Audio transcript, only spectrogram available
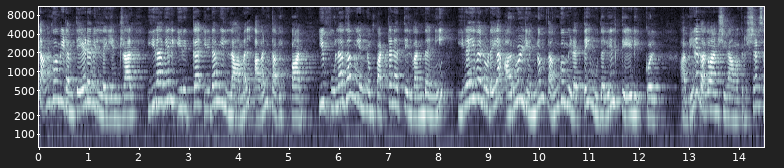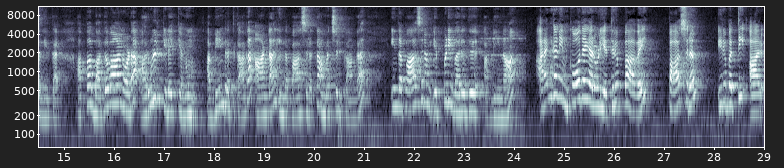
தங்குமிடம் தேடவில்லை என்றால் இரவில் இருக்க இடமில்லாமல் அவன் தவிப்பான். இவ்வுலகம் என்னும் பட்டணத்தில் வந்த நீ இறைவனுடைய அருள் என்னும் தங்குமிடத்தை முதலில் தேடிக்கொள் அப்படின்னு பகவான் ஸ்ரீராமகிருஷ்ணன் சொல்லியிருக்கார். அப்ப பகவானோட அருள் கிடைக்கணும் அப்படின்றதுக்காக ஆண்டாள் இந்த பாசுரத்தை அமைச்சிருக்காங்க. இந்த பாசுரம் எப்படி வருது அப்படின்னா அரங்கனின் கோதை அருளிய திருப்பாவை பாசுரம் இருபத்தி ஆறு.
